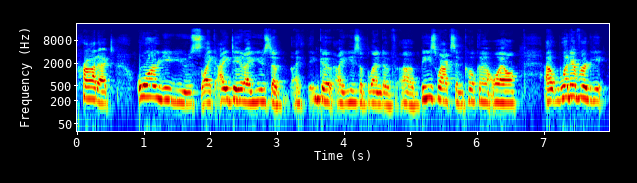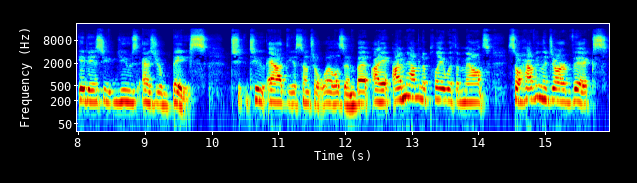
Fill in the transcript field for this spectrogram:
product, or you use, like I did, I used a, I think a, I use a blend of uh, beeswax and coconut oil, uh, whatever it is you use as your base to, to add the essential oils in. But I, I'm having to play with amounts, so having the jar of Vicks,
